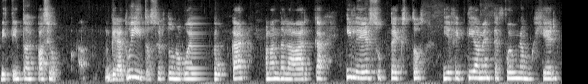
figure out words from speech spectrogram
distintos espacios gratuitos, ¿cierto? Uno puede buscar Amanda Labarca y leer sus textos y efectivamente fue una mujer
